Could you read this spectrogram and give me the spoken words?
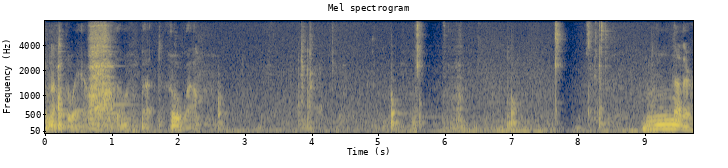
not the way I wanted them, but oh well. Another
